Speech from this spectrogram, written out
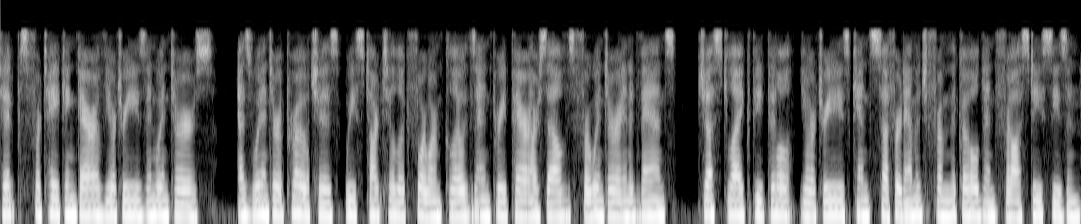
Tips for taking care of your trees in winters. As winter approaches, we start to look for warm clothes and prepare ourselves for winter in advance. Just like people, your trees can suffer damage from the cold and frosty season.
